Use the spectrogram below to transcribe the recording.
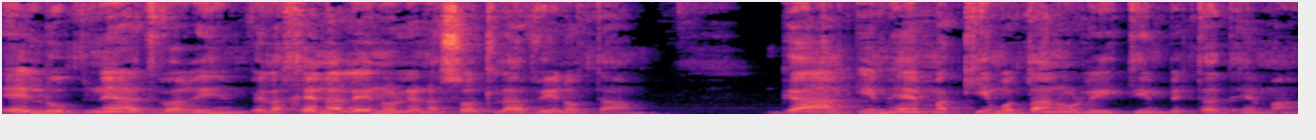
אלו פני הדברים, ולכן עלינו לנסות להבין אותם, גם אם הם מכים אותנו לעיתים בתדהמה.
